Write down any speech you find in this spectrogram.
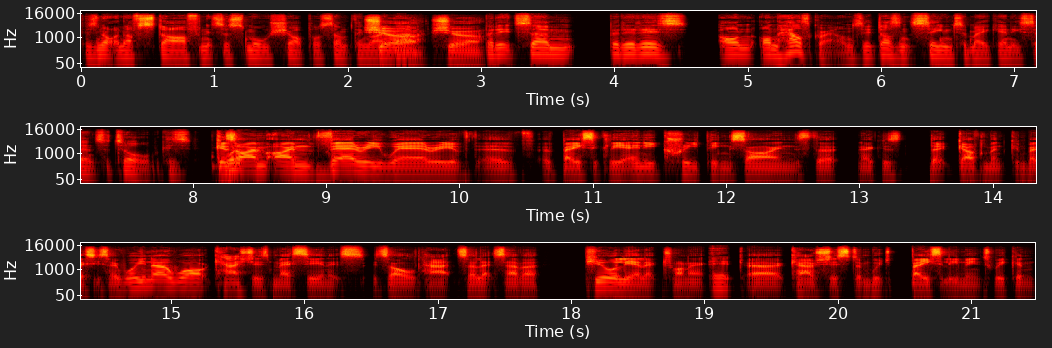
there's not enough staff and it's a small shop or something sure, like that sure but it's um but it is on on health grounds, it doesn't seem to make any sense at all because because I'm I'm very wary of, of, of basically any creeping signs that you know because that government can basically say, well, you know what, cash is messy and it's it's old hat, so let's have a purely electronic it, uh, cash system, which basically means we can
